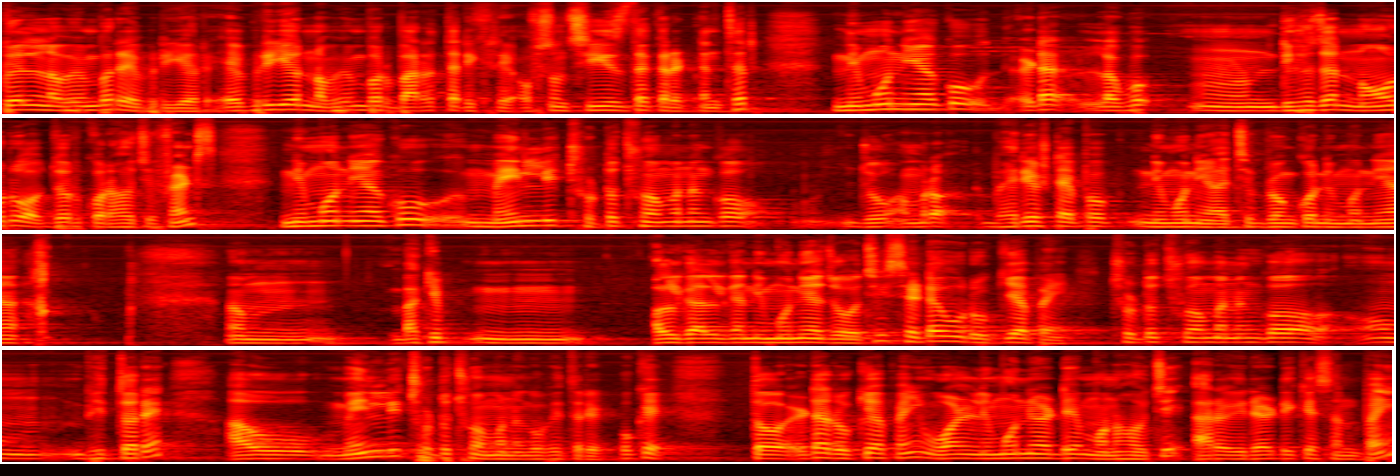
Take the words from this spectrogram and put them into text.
twelve November every year every year November बार तारीख में option C is the correct answer pneumonia को यहाँ लगभग दुई हजार नौ रु अब्जर्व करा फ्रेंड्स निमोनिया को मेनली छोट छुआ मान जो आम भेरीयस टाइप अफ निमोनिया अच्छे ब्रोंको निमोनिया बाकी ଅଲଗା ଅଲଗା ନିମୋନିଆ ଯେଉଁ ଅଛି ସେଇଟାକୁ ରୋକିବା ପାଇଁ ଛୋଟ ଛୁଆମାନଙ୍କ ଭିତରେ ଆଉ ମେନଲି ଛୋଟ ଛୁଆମାନଙ୍କ ଭିତରେ ଓକେ ତ ଏଇଟା ରୋକିବା ପାଇଁ ୱାର୍ଲଡ଼ ନିମୋନିଆ ଡେ ମନା ହେଉଛି ଆର ଇରାଡିକେସନ୍ ପାଇଁ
